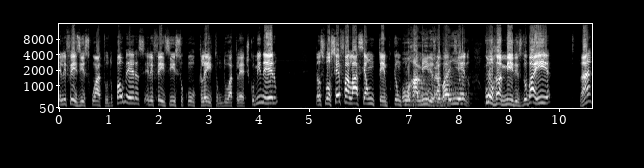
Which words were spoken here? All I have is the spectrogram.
Ele fez isso com o Arthur do Palmeiras, ele fez isso com o Cleiton do Atlético Mineiro. Então, se você falasse há um tempo que um com o Ramires do Bahia, com o Ramires do Bahia, né?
